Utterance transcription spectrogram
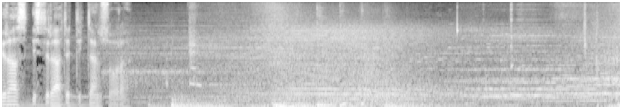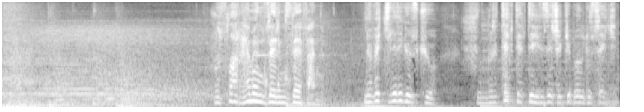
Biraz istirahat ettikten sonra Ruslar hemen üzerimizde efendim. Nöbetçileri gözüküyor. Şunları tek tek dehlize çekip öldürsek.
